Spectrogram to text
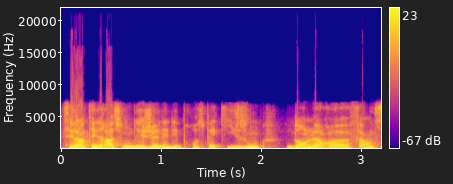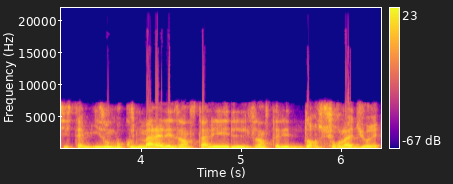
c'est l'intégration des jeunes et des prospects qu'ils ont dans leur euh, farm system. Ils ont beaucoup de mal à les installer et les installer dans, sur la durée.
